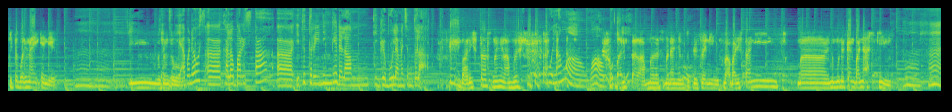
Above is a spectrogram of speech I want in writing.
kita boleh naikkan dia Hmm, hmm. macam tu Jadi Abang Daus uh, Kalau barista uh, Itu training dia dalam 3 bulan macam tu lah barista sebenarnya lama Oh lama Wow okay. barista lama sebenarnya Oh. untuk training sebab barista ni me- menggunakan banyak skill hmm.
